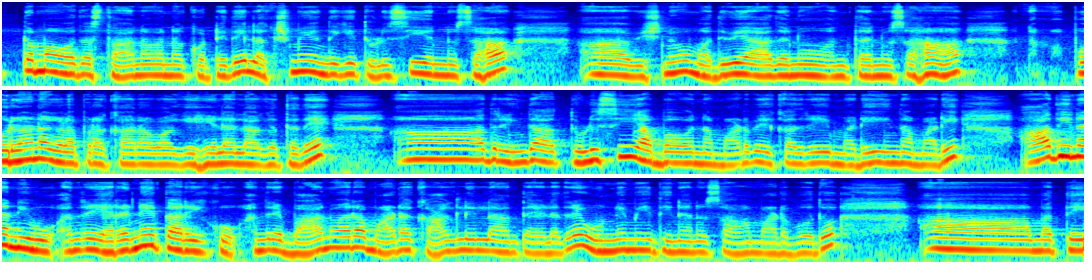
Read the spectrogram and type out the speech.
ಉತ್ತಮವಾದ ಸ್ಥಾನವನ್ನು ಕೊಟ್ಟಿದೆ. ಲಕ್ಷ್ಮಿಯೊಂದಿಗೆ ತುಳಸಿಯನ್ನು ಸಹ ವಿಷ್ಣು ಮದುವೆ ಆದನು ಅಂತಲೂ ಸಹ ಪುರಾಣಗಳ ಪ್ರಕಾರವಾಗಿ ಹೇಳಲಾಗುತ್ತದೆ. ಆದ್ದರಿಂದ ತುಳಸಿ ಹಬ್ಬವನ್ನು ಮಾಡಬೇಕಾದ್ರೆ ಮಡಿಯಿಂದ ಮಾಡಿ, ಆ ದಿನ ನೀವು ಅಂದರೆ ಎರಡನೇ ತಾರೀಕು ಅಂದರೆ ಭಾನುವಾರ ಮಾಡೋಕ್ಕಾಗಲಿಲ್ಲ ಅಂತ ಹೇಳಿದ್ರೆ ಹುಣ್ಣಿಮೆ ದಿನವೂ ಸಹ ಮಾಡ್ಬೋದು. ಮತ್ತು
